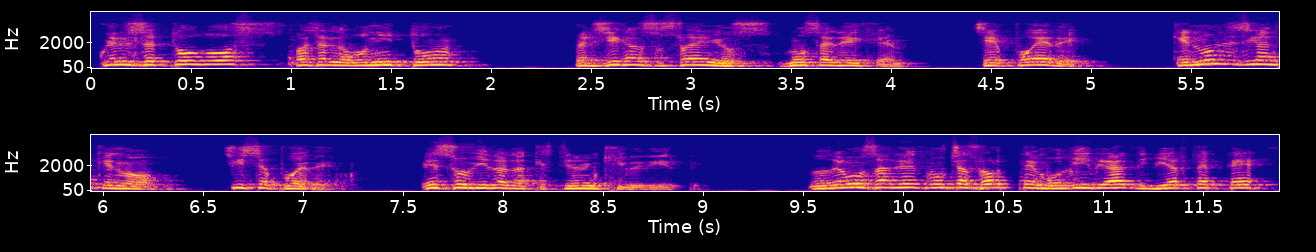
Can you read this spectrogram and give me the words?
Cuídense todos, pásenlo bonito, persigan sus sueños, no se dejen, se puede. Que no les digan que no, sí se puede. Es su vida la que tienen que vivir. Nos vemos, Alex, mucha suerte en Bolivia, diviértete,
